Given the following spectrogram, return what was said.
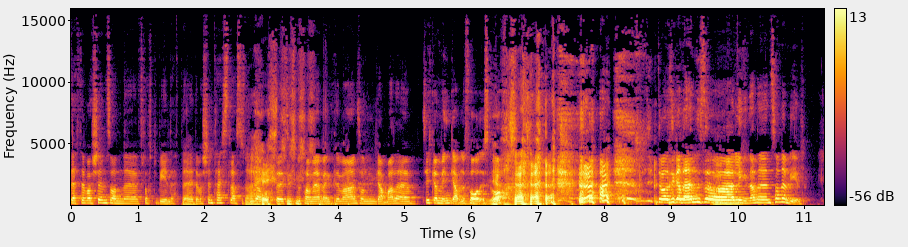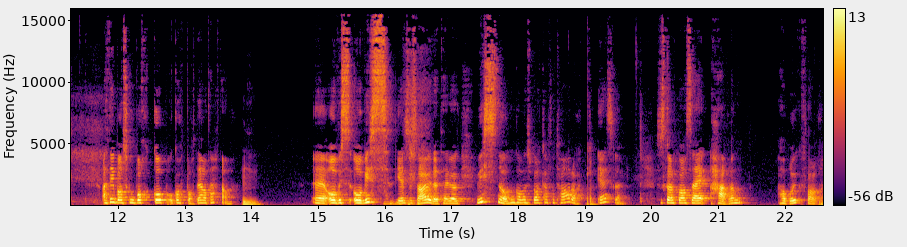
dette var ikke en sånn eh, flott bil. Dette, det var ikke en Tesla som sto der borte jeg skulle ta med meg. Det var en sånn gammel Sikkert min gamle Ford Escort. det var sikkert den som Mm. lignet en sånn en bil. At jeg bare skulle bort, gå og gått bort der og tatt ham. Mm. Eh, og, hvis, og hvis Jesus sa jo det til dem Hvis noen kommer og spør hvorfor tar dere eselet, så skal dere bare si Herren har bruk for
